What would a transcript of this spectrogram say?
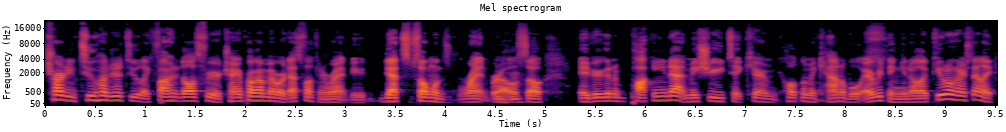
charging two hundred to like five hundred dollars for your training program. Remember, that's fucking rent, dude. That's someone's rent, bro. So if you're gonna be pocketing that, make sure you take care and hold them accountable. Everything, you know, like people don't understand. Like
